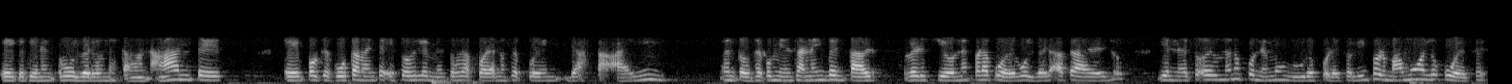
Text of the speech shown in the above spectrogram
que tienen que volver donde estaban antes, porque justamente estos elementos de afuera no se pueden de hasta ahí. Entonces comienzan a inventar versiones para poder volver a traerlos y en eso es donde nos ponemos duros. Por eso le informamos a los jueces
